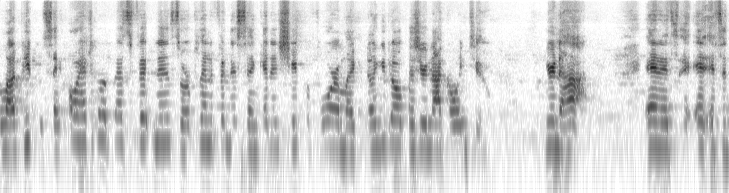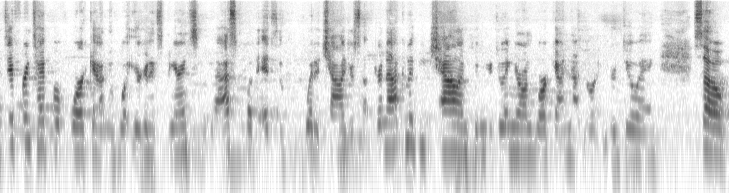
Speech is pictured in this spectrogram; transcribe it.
a lot of people say, "Oh, I have to go to Best Fitness or Planet Fitness and get in shape before." I'm like, "No, you don't, because you're not going to. You're not." And it's it's a different type of workout of what you're going to experience in the Best, but it's a way to challenge yourself. You're not going to be challenged when you're doing your own workout, not knowing what you're doing. So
